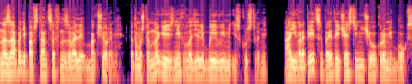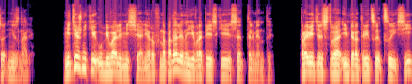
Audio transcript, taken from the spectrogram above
На Западе повстанцев называли боксерами, потому что многие из них владели боевыми искусствами, а европейцы по этой части ничего, кроме бокса, не знали. Мятежники убивали миссионеров, нападали на европейские сеттельменты. Правительство императрицы Ци Си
